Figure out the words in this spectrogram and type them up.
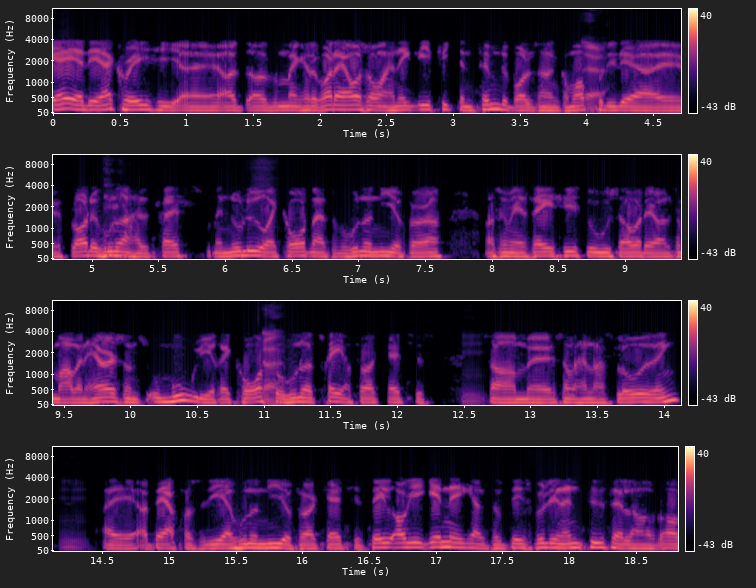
ja, ja, det er crazy, øh, og, og man kan da godt ærge over, at han ikke lige fik den femte bold, så han kom op Ja. på de der øh, flotte 150, men nu lyder rekorden altså på 149, og som jeg sagde i sidste uge, så var det jo altså Marvin Harrisons umulige rekord Ja. på 143 catches, Mm. som, øh, som han har slået, ikke? Mm. Øh, og derfor så de her 149 catches. Det er, og igen ikke, altså det er selvfølgelig en anden tidsalder, og, og,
